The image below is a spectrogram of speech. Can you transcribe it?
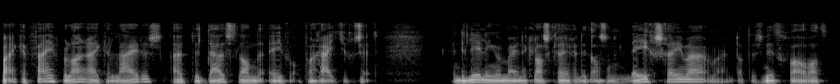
Maar ik heb vijf belangrijke leiders uit de Duitslanden even op een rijtje gezet. En de leerlingen bij mij in de klas kregen dit als een leeg schema, maar dat is in dit geval wat,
